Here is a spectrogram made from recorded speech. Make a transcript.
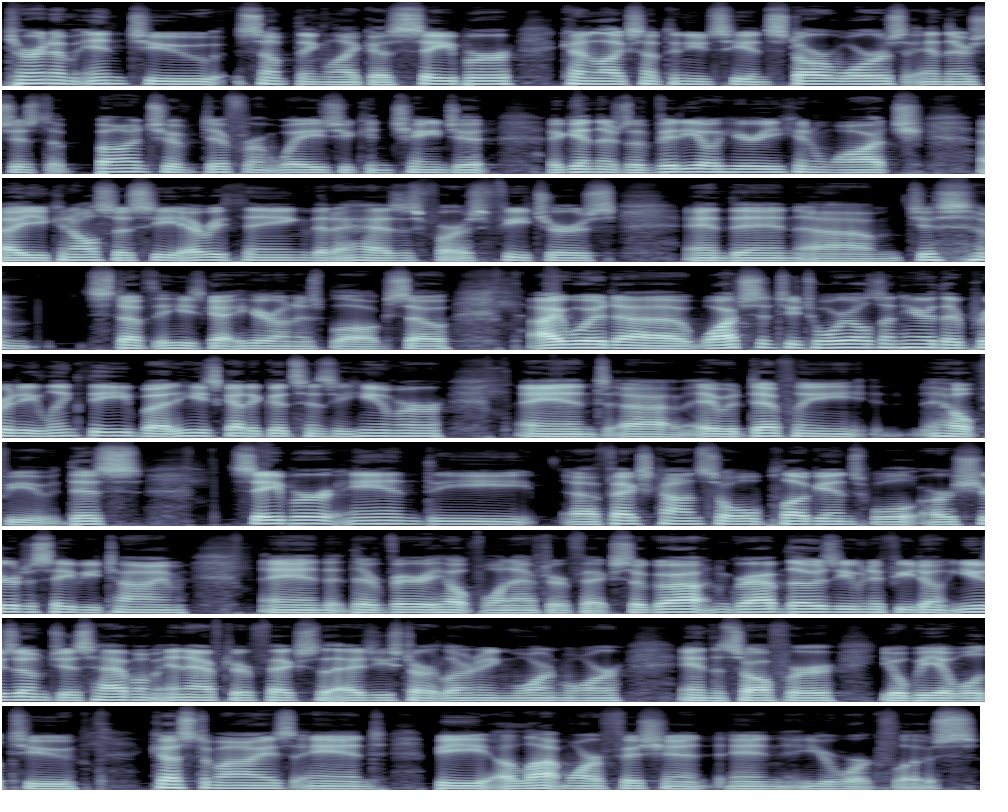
turn them into something like a saber, kind of like something you'd see in Star Wars. And there's just a bunch of different ways you can change it. Again, there's a video here you can watch. Uh, you can also see everything that it has as far as features, and then um, just some stuff that he's got here on his blog. So I would uh, watch the tutorials on here. They're pretty lengthy, but he's got a good sense of humor, and uh, it would definitely help you. This Saber and the FX Console plugins will are sure to save you time, and they're very helpful in After Effects. So go out and grab those, even if you don't use them. Just have them in After Effects, so as you start learning more and more in the software, you'll be able to customize and be a lot more efficient in your workflows.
